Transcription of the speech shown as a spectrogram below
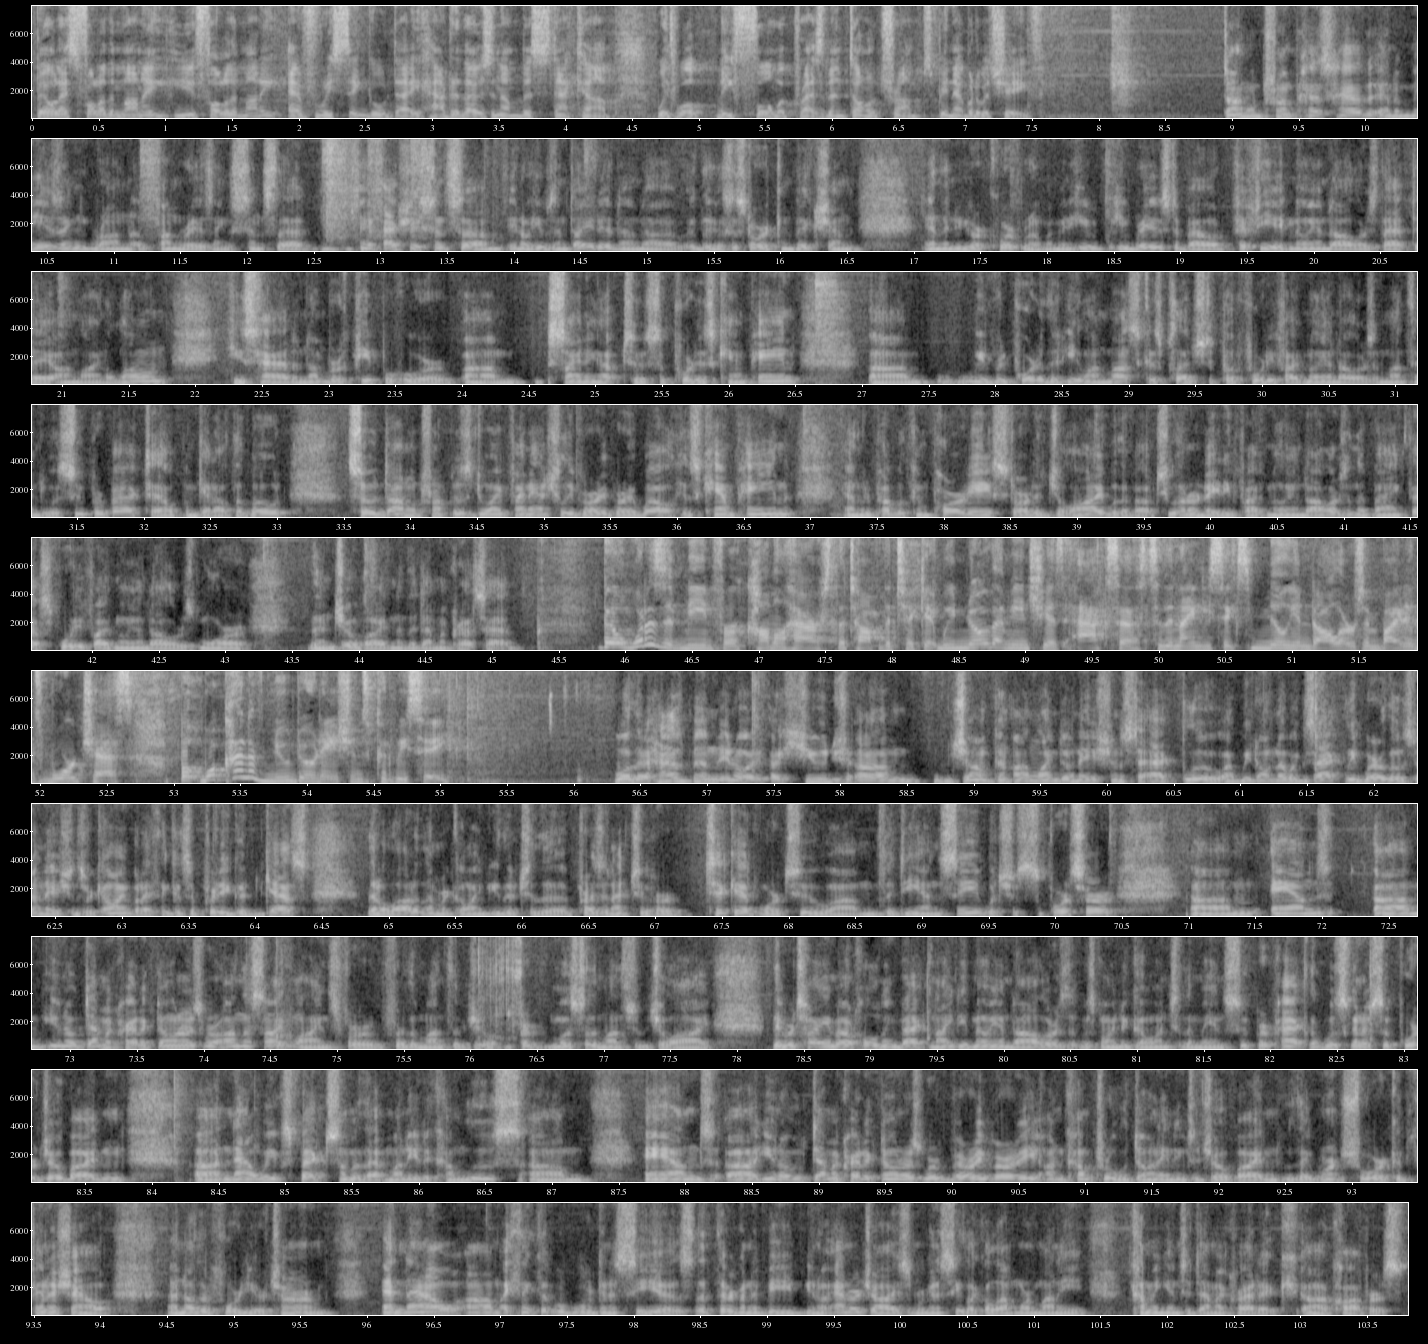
Bill, let's follow the money. You follow the money every single day. How do those numbers stack up with what the former president, Donald Trump's been able to achieve? Donald Trump has had an amazing run of fundraising since that, actually since um, you know he was indicted and uh, the historic conviction in the New York courtroom. I mean, he he raised about 58 million dollars that day online alone. He's had a number of people who are um, signing up to support his campaign. Um, we've reported that Elon Musk has pledged to put $45 million a month into a super PAC to help him get out the vote. So Donald Trump is doing financially very, very well. His campaign and the Republican Party started July with about $285 million in the bank. That's $45 million more than Joe Biden and the Democrats had. Bill, what does it mean for Kamala Harris at the top of the ticket? We know that means she has access to the $96 million in Biden's war chest, but what kind of new donations could we see? Well, there has been, you know, a, a huge um, jump in online donations to ActBlue. Uh, we don't know exactly where those donations are going, but I think it's a pretty good guess that a lot of them are going either to the president, to her ticket, or to um, the DNC, which supports her. Um, and um, you know, Democratic donors were on the sidelines for, for the month of July, for most of the month of July. They were talking about holding back $90 million that was going to go into the main super PAC that was going to support Joe Biden. Uh, now we expect some of that money to come loose. Um, and, uh, you know, Democratic donors were very, very uncomfortable with donating to Joe Biden, who they weren't sure could finish out another four year term. And now um, I think that what we're going to see is that they're going to be, you know, energized and we're going to see like a lot more money coming into Democratic uh, coffers.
